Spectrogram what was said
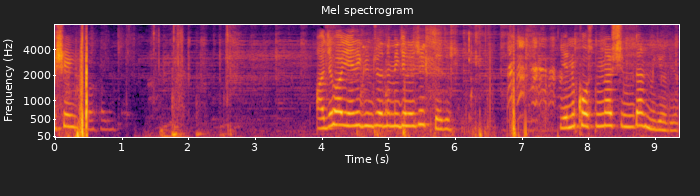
Bir şey bakacağım. Acaba yeni güncelleme gelecek dedi. Yeni kostümler şimdiden mi geliyor?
